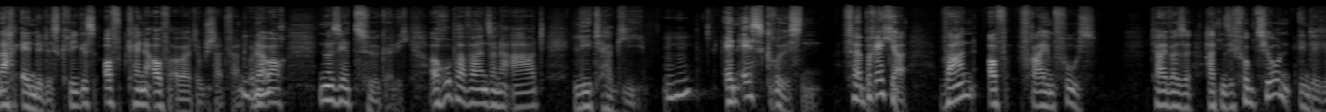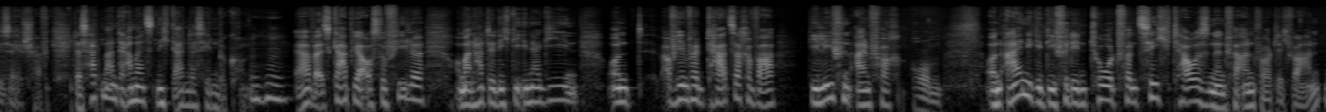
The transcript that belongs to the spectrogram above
nach Ende des Krieges oft keine Aufarbeitung stattfand oder aber auch nur sehr zögerlich. Europa war in so einer Art Lethargie. NS-Größen, Verbrecher waren auf freiem Fuß. Teilweise hatten sie Funktion in der Gesellschaft. Das hat man damals nicht anders hinbekommen. Ja, weil es gab ja auch so viele und man hatte nicht die Energien. Und auf jeden Fall Tatsache war, die liefen einfach rum. Und einige, die für den Tod von zigtausenden verantwortlich waren,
